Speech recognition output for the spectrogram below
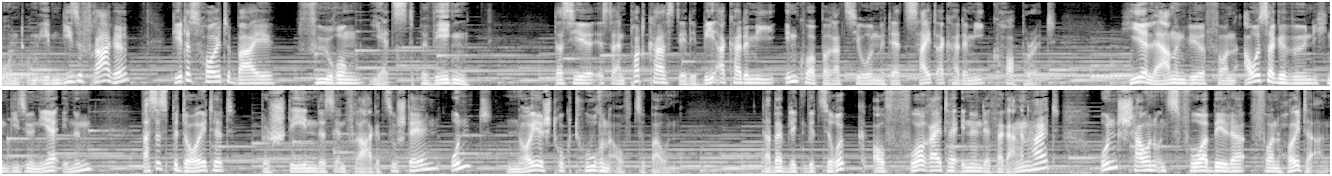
Und um eben diese Frage geht es heute bei Führung jetzt bewegen. Das hier ist ein Podcast der DB Akademie in Kooperation mit der Zeitakademie Corporate. Hier lernen wir von außergewöhnlichen VisionärInnen, was es bedeutet, Bestehendes in Frage zu stellen und neue Strukturen aufzubauen. Dabei blicken wir zurück auf VorreiterInnen der Vergangenheit und schauen uns Vorbilder von heute an.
